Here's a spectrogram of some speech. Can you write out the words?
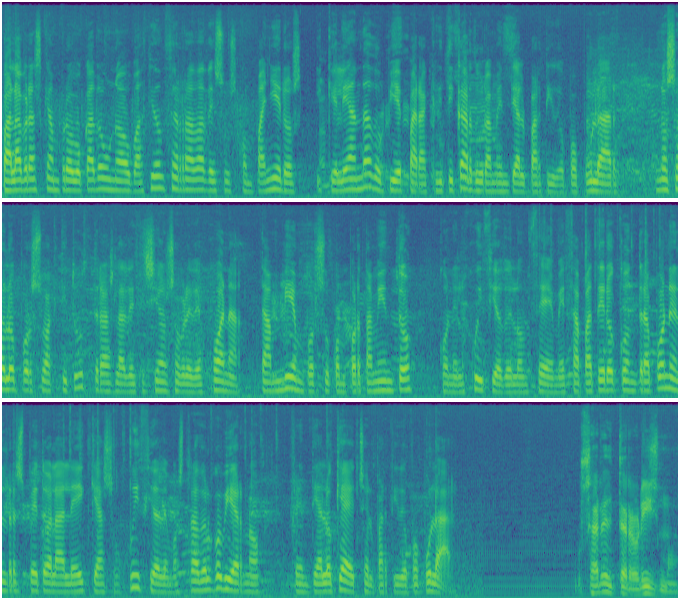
Palabras que han provocado una ovación cerrada de sus compañeros y que le han dado pie para criticar duramente al Partido Popular, no solo por su actitud tras la decisión sobre De Juana, también por su comportamiento con el juicio del 11M. Zapatero contrapone el respeto a la ley que a su juicio ha demostrado el Gobierno frente a lo que ha hecho el Partido Popular usar el terrorismo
